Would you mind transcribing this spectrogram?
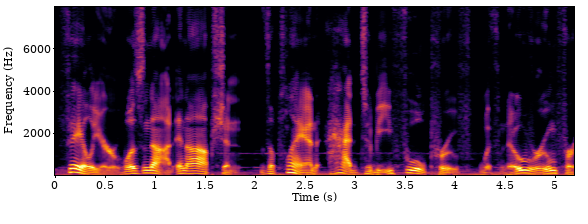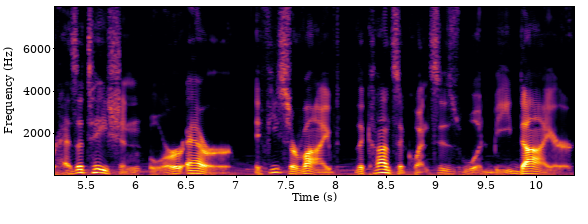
failure was not an option. The plan had to be foolproof, with no room for hesitation or error. If he survived, the consequences would be dire.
